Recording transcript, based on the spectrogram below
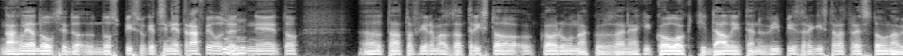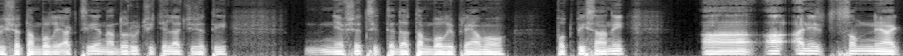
nahliadol si do, do spisu, keď si netrafil, uh-huh. že mhm. nie je to E, táto firma za 300 korún, ako za nejaký kolok ti dali ten výpis registra trestov, navyše tam boli akcie na doručiteľa, čiže tí nevšetci teda tam boli priamo podpísaní. A, a ani som nejak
